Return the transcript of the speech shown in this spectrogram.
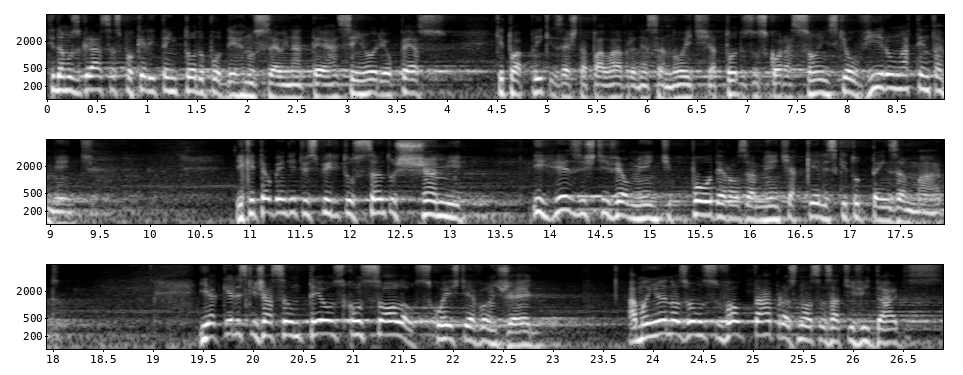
Te damos graças porque Ele tem todo o poder no céu e na terra. Senhor, eu peço que Tu apliques esta palavra nessa noite a todos os corações que ouviram atentamente. E que Teu bendito Espírito Santo chame irresistivelmente, poderosamente aqueles que Tu tens amado. E aqueles que já são Teus, consola-os com este Evangelho Amanhã nós vamos voltar para as nossas atividades,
